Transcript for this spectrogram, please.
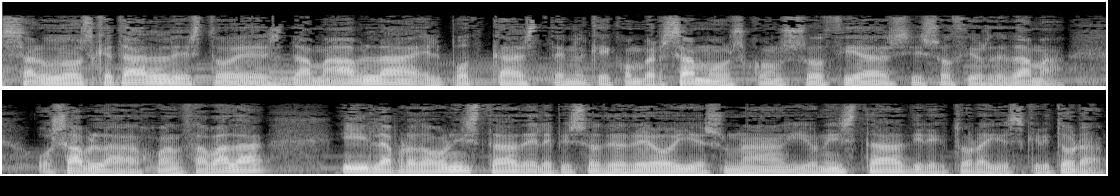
saludos, ¿qué tal? Esto es Dama Habla, el podcast en el que conversamos con socias y socios de Dama. Os habla Juan Zabala y la protagonista del episodio de hoy es una guionista, directora y escritora.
